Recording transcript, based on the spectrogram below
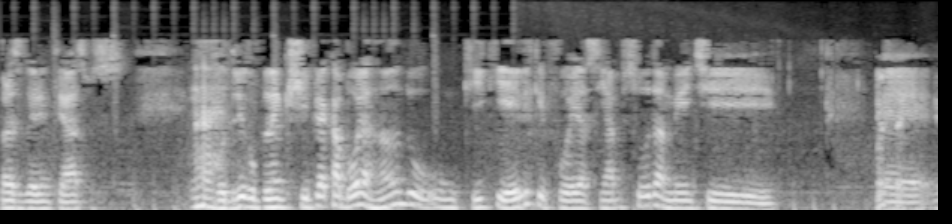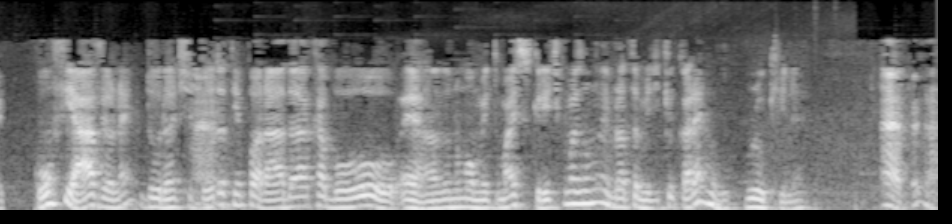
brasileiro entre aspas, é. Rodrigo Blankship, acabou errando um kick, ele que foi assim absurdamente é, confiável, né? Durante é. toda a temporada acabou errando no momento mais crítico, mas vamos lembrar também de que o cara é rookie, né? É, pois é.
